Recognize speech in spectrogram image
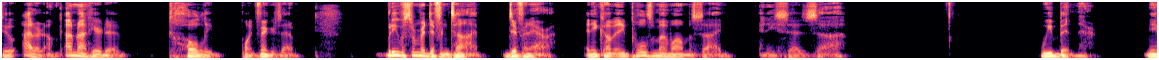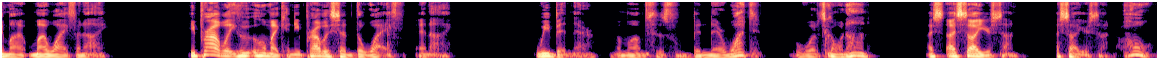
II. I don't know. I'm not here to totally point fingers at him, but he was from a different time, different era. And he comes and he pulls my mom aside and he says, uh, "We've been there, me and my my wife and I." He probably who, who am I kidding? He probably said the wife and I. We've been there. My mom says, "Been there? What? What's going on?" I, I saw your son. I saw your son. Oh,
